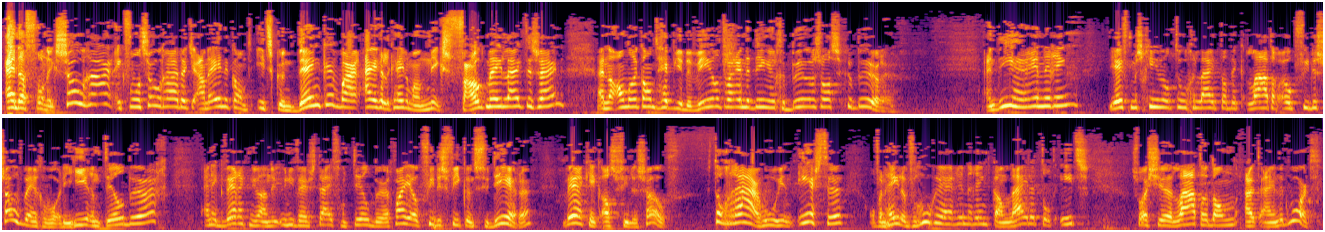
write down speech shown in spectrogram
En dat vond ik zo raar. Ik vond het zo raar dat je aan de ene kant iets kunt denken waar eigenlijk helemaal niks fout mee lijkt te zijn. En aan de andere kant heb je de wereld waarin de dingen gebeuren zoals ze gebeuren. En die herinnering die heeft misschien wel toegeleid dat ik later ook filosoof ben geworden hier in Tilburg. En ik werk nu aan de Universiteit van Tilburg, waar je ook filosofie kunt studeren, werk ik als filosoof. Het is toch raar hoe je een eerste of een hele vroege herinnering kan leiden tot iets zoals je later dan uiteindelijk wordt.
